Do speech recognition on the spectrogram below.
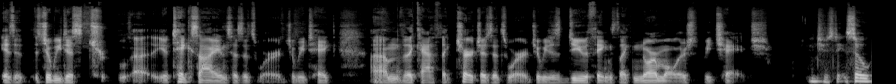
is it should we just tr- uh, take science as its word? Should we take um, the catholic church as its word? Should we just do things like normal or should we change? Interesting. So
